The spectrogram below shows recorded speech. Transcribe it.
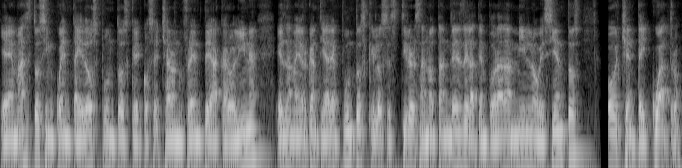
Y además estos 52 puntos que cosecharon frente a Carolina es la mayor cantidad de puntos que los Steelers anotan desde la temporada 1984.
